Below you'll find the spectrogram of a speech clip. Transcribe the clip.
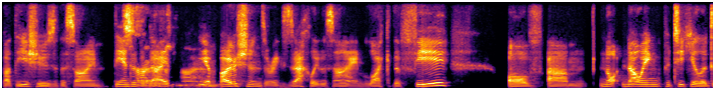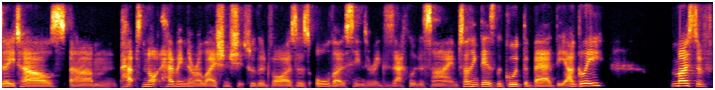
but the issues are the same. At the end so of the day, the emotions are exactly the same. Like the fear of um, not knowing particular details, um, perhaps not having the relationships with advisors, all those things are exactly the same. So I think there's the good, the bad, the ugly. Most of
